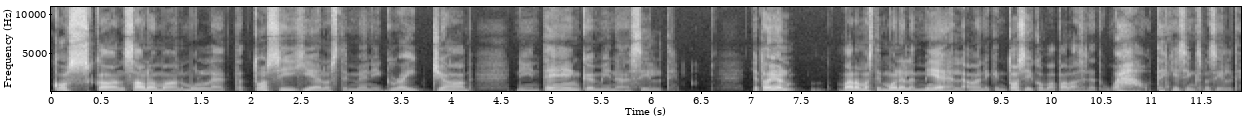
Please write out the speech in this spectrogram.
koskaan sanomaan mulle, että tosi hienosti meni, great job, niin teenkö minä silti? Ja toi on varmasti monelle miehelle ainakin tosi kova palaset, että wow, tekisinkö mä silti?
